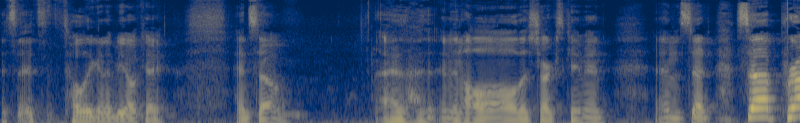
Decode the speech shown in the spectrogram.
It's it's totally gonna be okay." And so, and then all the sharks came in and said, "Surprise!"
